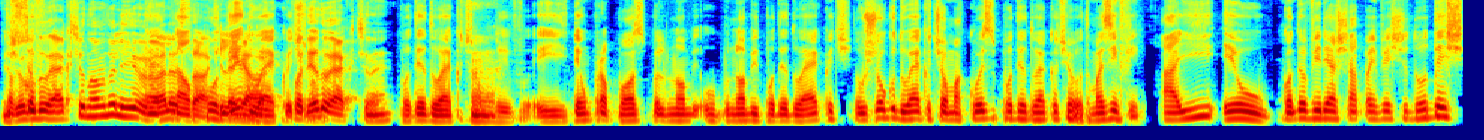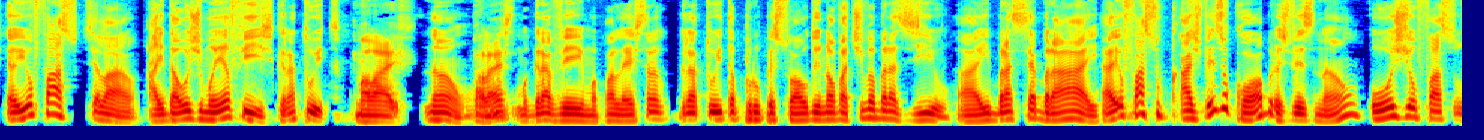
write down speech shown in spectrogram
Então, o jogo eu... do equity é o nome do livro, é, olha não, só. Poder do equity. Poder do equity, né? Poder do equity é um livro. E tem um propósito pelo nome, o nome Poder do Equity. O jogo do equity é uma coisa, o poder do equity é outra. Mas enfim. Aí eu, quando eu virei a chave para investidor, aí eu faço, sei lá, ainda hoje de manhã fiz, gratuito. Uma live? Não. Palestra? Uma, gravei uma palestra gratuita pro pessoal do Inovativa Brasil. Aí Sebrae. Aí eu faço, às vezes eu cobro, às vezes não. Hoje eu faço.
